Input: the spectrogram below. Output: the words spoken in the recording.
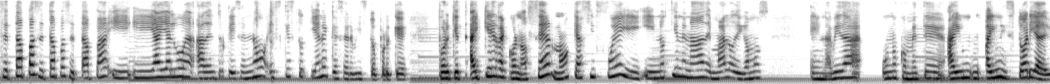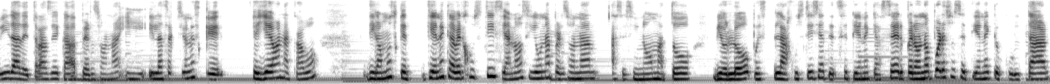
se tapa, se tapa, se tapa y, y, hay algo adentro que dice, no, es que esto tiene que ser visto porque, porque hay que reconocer, ¿no? Que así fue y, y no tiene nada de malo, digamos, en la vida uno comete, hay, un, hay una historia de vida detrás de cada persona y, y las acciones que, que llevan a cabo digamos que tiene que haber justicia, ¿no? Si una persona asesinó, mató, violó, pues la justicia se tiene que hacer, pero no por eso se tiene que ocultar,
